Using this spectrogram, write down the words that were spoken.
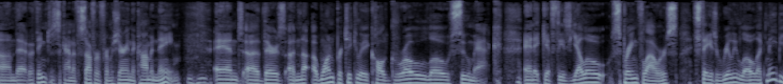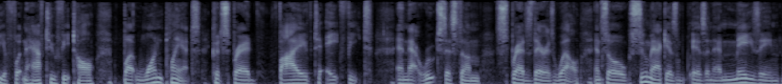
um, that I think just kind of suffer from sharing the common name. And uh, there's a, a one particularly called Gro-Low Sumac, and it gets these yellow spring flowers. It stays really low, like maybe a foot and a half, two feet tall, but one plant could spread five to eight feet, and that root system spreads there as well. And so sumac is is an amazing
